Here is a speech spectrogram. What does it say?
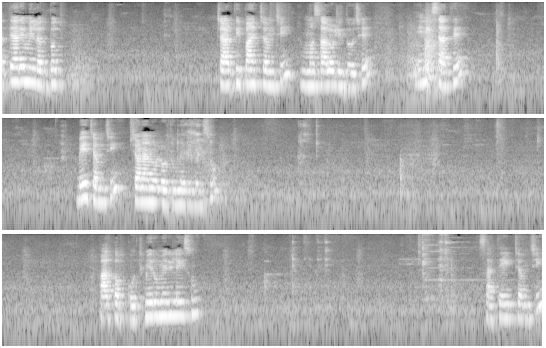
અત્યારે મેં લગભગ ચારથી પાંચ ચમચી મસાલો લીધો છે. એની સાથે બે ચમચી ચણાનો લોટ ઉમેરી લઈશું. પા કપ કોથમીર ઉમેરી લઈશું. સાથે એક ચમચી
